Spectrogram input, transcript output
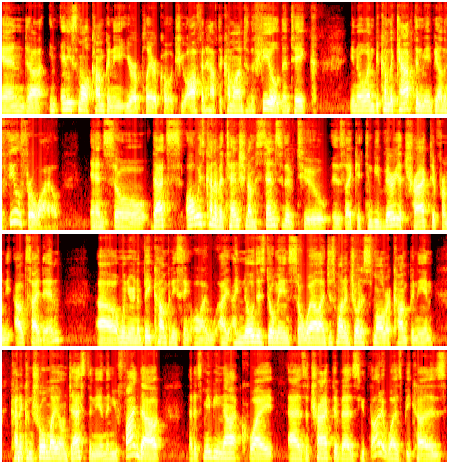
And uh, in any small company, you're a player coach. You often have to come onto the field and take, you know, and become the captain maybe on the field for a while. And so that's always kind of attention I'm sensitive to is like it can be very attractive from the outside in. Uh, when you're in a big company saying, oh, I, I know this domain so well. I just want to join a smaller company and kind of control my own destiny. And then you find out that it's maybe not quite as attractive as you thought it was because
